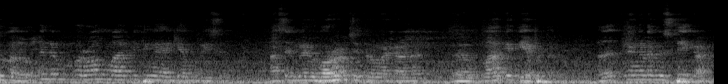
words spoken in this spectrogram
ഇത് വന്നു. എന്റെ റോങ് മാർക്കറ്റിംഗ് ആയിരിക്കാം റീസൺ ആ സിനിമ ഒരു ഹൊറർ ചിത്രമായിട്ടാണ് മാർക്കറ്റ് ചെയ്യപ്പെട്ടത്. അത് ഞങ്ങളുടെ മിസ്റ്റേക്കാണ്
